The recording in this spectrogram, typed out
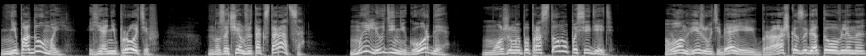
«Не подумай, я не против. Но зачем же так стараться? Мы люди не гордые, можем и по-простому посидеть. Вон, вижу, у тебя и брашка заготовлена».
